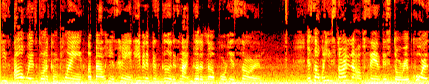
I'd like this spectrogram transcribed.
he's always going to complain about his hand. Even if it's good, it's not good enough for his son. And so when he started off saying this story, of course,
